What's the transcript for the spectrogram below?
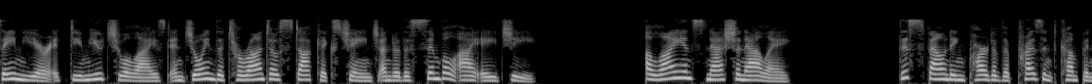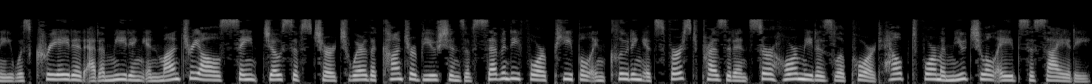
same year it demutualized and joined the Toronto Stock Exchange under the symbol IAG. Alliance Nationale, this founding part of the present company was created at a meeting in Montreal's St. Joseph's Church where the contributions of 74 people including its first president Sir Hormisdas Laporte helped form a mutual aid society.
